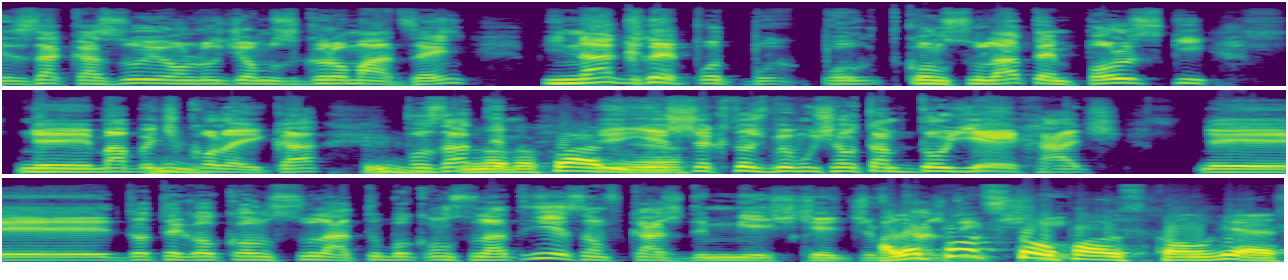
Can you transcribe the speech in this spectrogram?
y, zakazują ludziom zgromadzeń i nagle pod, pod konsulatem Polski y, ma być kolejka. Poza no tym dokładnie. jeszcze ktoś by musiał tam dojechać y, do tego konsulatu, bo konsulaty nie są w każdym mieście. Czy w Ale pocztą wsi. polską, wiesz,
